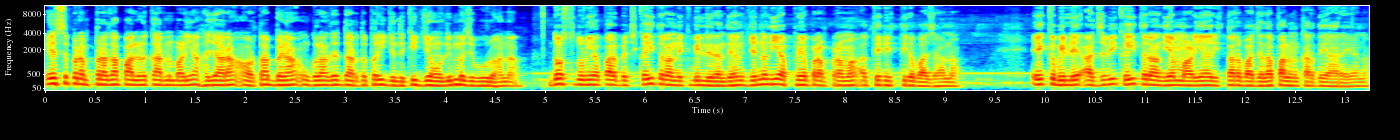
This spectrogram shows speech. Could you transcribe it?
ਇਸ ਪਰੰਪਰਾ ਦਾ ਪਾਲਣ ਕਰਨ ਵਾਲੀਆਂ ਹਜ਼ਾਰਾਂ ਔਰਤਾਂ ਬਿਨਾਂ ਉਂਗਲਾਂ ਦੇ ਦਰਦ ਭਰੀ ਜ਼ਿੰਦਗੀ ਜਿਉਣ ਲਈ ਮਜਬੂਰ ਹਨ। ਦੋਸਤ, ਦੁਨੀਆ ਭਰ ਵਿੱਚ ਕਈ ਤਰ੍ਹਾਂ ਦੇ ਕਬੀਲੇ ਰਹਿੰਦੇ ਹਨ, ਜਿਨ੍ਹਾਂ ਦੀਆਂ ਆਪਣੀਆਂ ਪਰੰਪਰਾਵਾਂ ਅਤੇ ਰੀਤੀ ਰਿਵਾਜ ਹਨ। ਇਹ ਕਬੀਲੇ ਅੱਜ ਵੀ ਕਈ ਤਰ੍ਹਾਂ ਦੀਆਂ ਮਾੜੀਆਂ ਰੀਤਾਂ ਰਿਵਾਜਾਂ ਦਾ ਪਾਲਣ ਕਰਦੇ ਆ ਰਹੇ ਹਨ।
